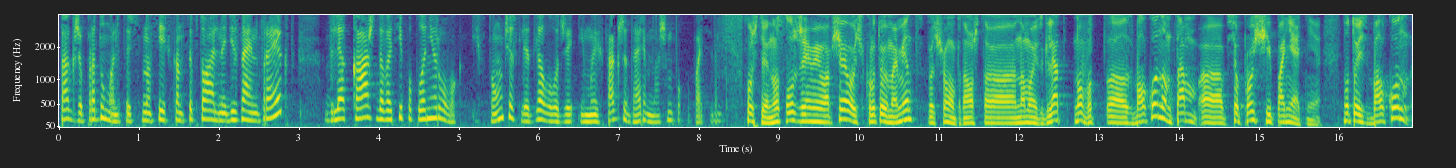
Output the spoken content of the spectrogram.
также продумали, то есть у нас есть концептуальный дизайн-проект для каждого типа планировок, и в том числе для лоджий, и мы их также дарим нашим покупателям. Слушайте, ну, с лоджиями вообще очень крутой момент, почему? Потому что, на мой взгляд, ну, вот э, с балконом там э, все проще и понятнее. Ну, то есть балкон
